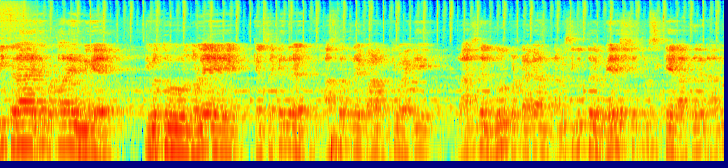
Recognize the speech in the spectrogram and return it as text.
ಈ ಥರ ಇದೆ ಒಟ್ಟಾರೆ ನಿಮಗೆ ಇವತ್ತು ಒಂದು ಒಳ್ಳೆ ಕೆಲಸ ಯಾಕೆಂದರೆ ಆಸ್ಪತ್ರೆ ಬಹಳ ಮುಖ್ಯವಾಗಿ ರಾಜ್ಯದಲ್ಲಿ ನೂರು ಕೊಟ್ಟಾಗ ನಮಗೆ ಸಿಗುತ್ತವೆ ಬೇರೆ ಕ್ಷೇತ್ರ ಸಿಕ್ಕೇ ಇಲ್ಲ. ಅಂತಂದರೆ ನಾನು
